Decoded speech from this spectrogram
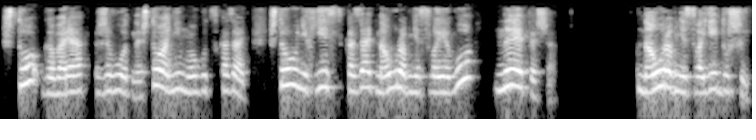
что говорят животные, что они могут сказать, что у них есть сказать на уровне своего нефеша, на уровне своей души.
